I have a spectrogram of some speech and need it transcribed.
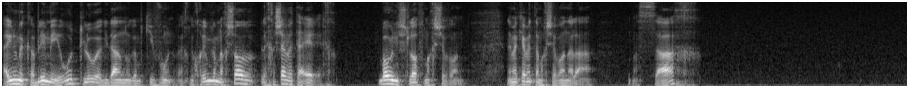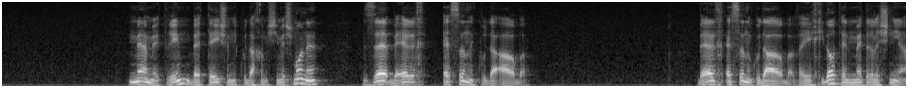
היינו מקבלים מהירות לו הגדרנו גם כיוון, ואנחנו יכולים גם לחשוב, לחשב את הערך. בואו נשלוף מחשבון. נמקם את המחשבון על המסך. 100 מטרים ב-9.58 זה בערך 10.4. בערך 10.4, והיחידות הן מטר לשנייה.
